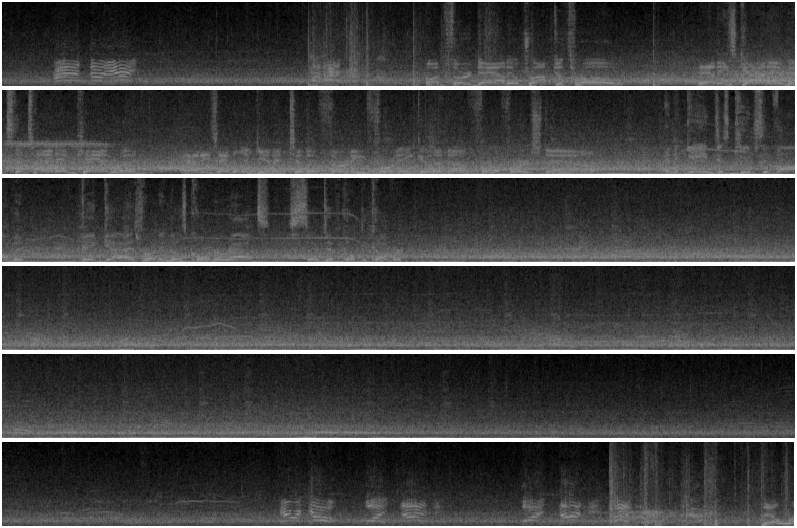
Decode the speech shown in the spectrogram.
Grand 38! On third down, he'll drop to throw. And he's got him. It's the tight end, Cameron. And he's able to get it to the 33. Good enough for a first down. And the game just keeps evolving. Big guys running those corner routes, so difficult to cover.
